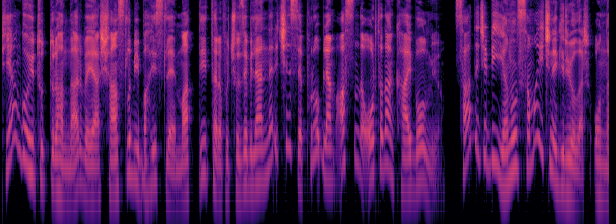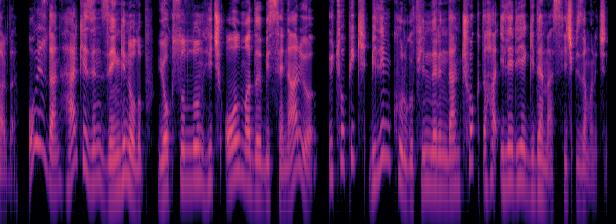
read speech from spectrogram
Piyangoyu tutturanlar veya şanslı bir bahisle maddi tarafı çözebilenler içinse problem aslında ortadan kaybolmuyor. Sadece bir yanılsama içine giriyorlar onlar da. O yüzden herkesin zengin olup yoksulluğun hiç olmadığı bir senaryo ütopik bilim kurgu filmlerinden çok daha ileriye gidemez hiçbir zaman için.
